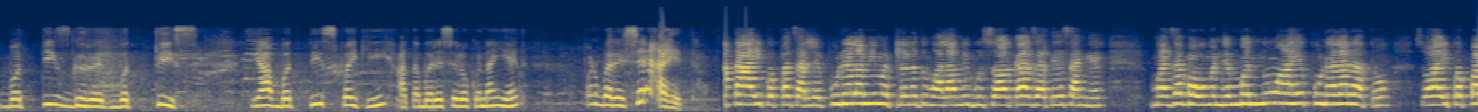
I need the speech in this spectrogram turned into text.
बत्तीस घरं आहेत. बत्तीस. या बत्तीसपैकी आता बरेचसे लोक नाही आहेत पण बरेचसे आहेत. आता आई पप्पा चालले. पुण्याला मी म्हटलं ना तुम्हाला मी भुसावा का जाते सांगेल. माझा भाऊ म्हणजे मन्नू आहे पुण्याला राहतो. सो आई पप्पा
